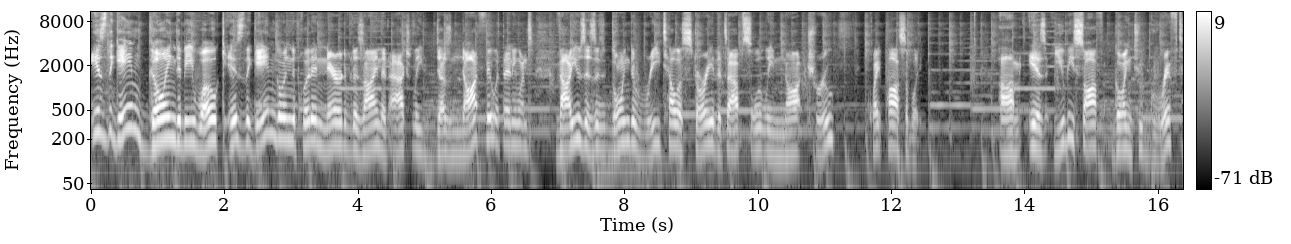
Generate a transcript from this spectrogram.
is the game going to be woke? Is the game going to put in narrative design that actually does not fit with anyone's values? Is it going to retell a story that's absolutely not true? Quite possibly. Um, is Ubisoft going to grift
